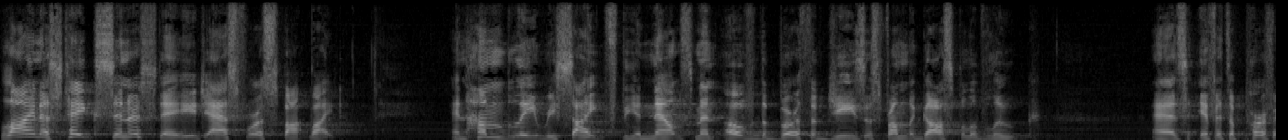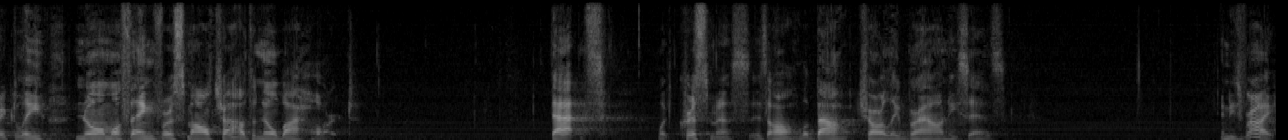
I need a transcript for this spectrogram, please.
Linus takes center stage, asks for a spotlight, and humbly recites the announcement of the birth of Jesus from the Gospel of Luke as if it's a perfectly normal thing for a small child to know by heart. That's what Christmas is all about, Charlie Brown, he says. And he's right.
